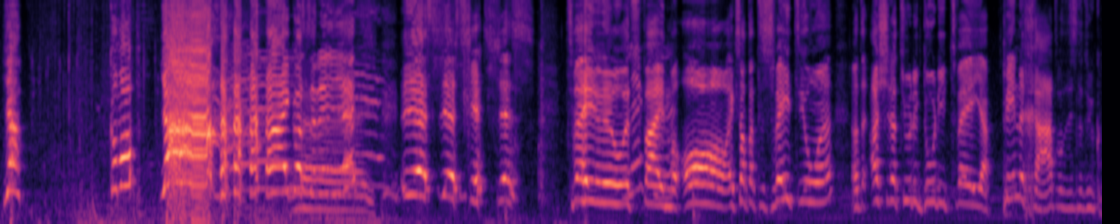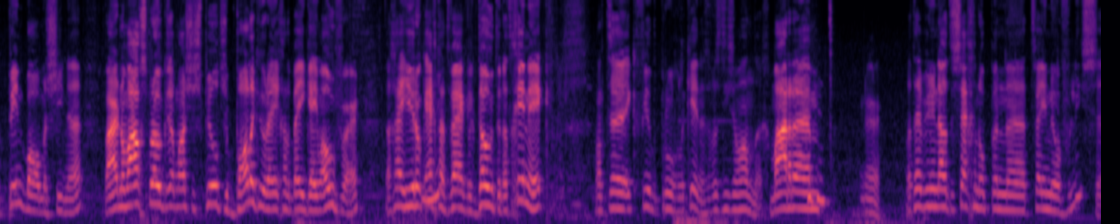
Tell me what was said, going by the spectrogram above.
Ja. Kom op. Ja! ik was erin, yes. Yes, yes, yes, yes. 2-0, het spijt me. Oh, ik zat daar te zweten, jongen. Want als je natuurlijk door die twee ja, pinnen gaat, want het is natuurlijk een pinbalmachine. Waar normaal gesproken, zeg maar, als je speelt je balk doorheen gaat, dan ben je game over. Dan ga je hier ook echt daadwerkelijk dood. En dat ging ik. Want eh, ik viel er per ongeluk in, dus dat was niet zo handig. Maar ehm, Nee. wat hebben jullie nou te zeggen op een eh 2-0 verlies? eh?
